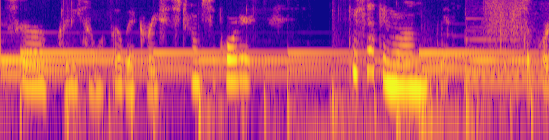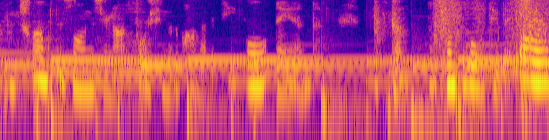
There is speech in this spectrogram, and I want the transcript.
he's a pretty homophobic, racist Trump supporter. There's nothing wrong with supporting Trump as long as you're not forcing it upon other people and them uncomfortable with who they are,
